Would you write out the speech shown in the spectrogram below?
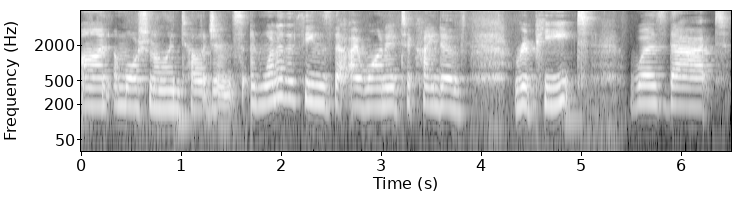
on emotional intelligence, and one of the things that I wanted to kind of repeat was that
